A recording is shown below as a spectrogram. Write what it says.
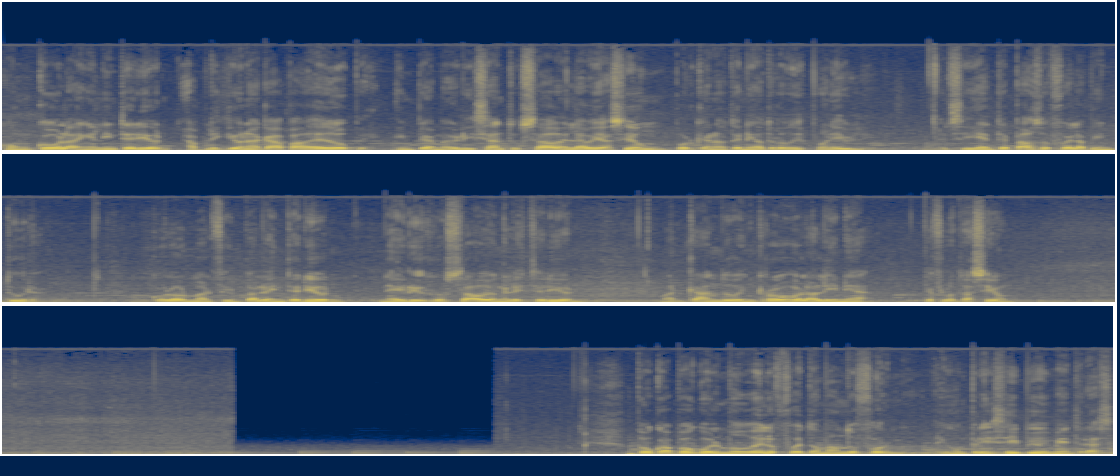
con cola en el interior, apliqué una capa de dope, impermeabilizante usado en la aviación porque no tenía otro disponible. El siguiente paso fue la pintura. Color marfil para el interior, negro y rosado en el exterior, marcando en rojo la línea de flotación. Poco a poco el modelo fue tomando forma. En un principio y mientras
